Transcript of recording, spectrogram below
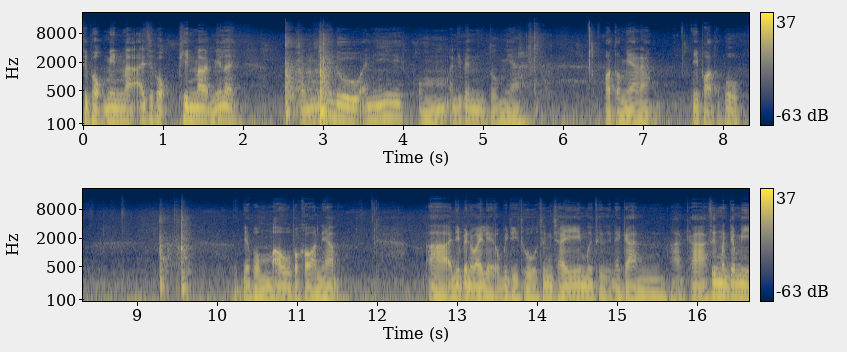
16 มิลมาไอ้16 พินมาแบบนี้เลย ผมให้ดูอันนี้ผมอันนี้เป็นตัวเมีย พอตัวเมียนะ นี่พอตตัวผู้ เดี๋ยวผมเอาอุปกรณ์นี่ครับอ่าอันนี้เป็นไวเลส OBD2 ซึ่งใช้มือถือในการหารค่า ซึ่งมันจะมี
